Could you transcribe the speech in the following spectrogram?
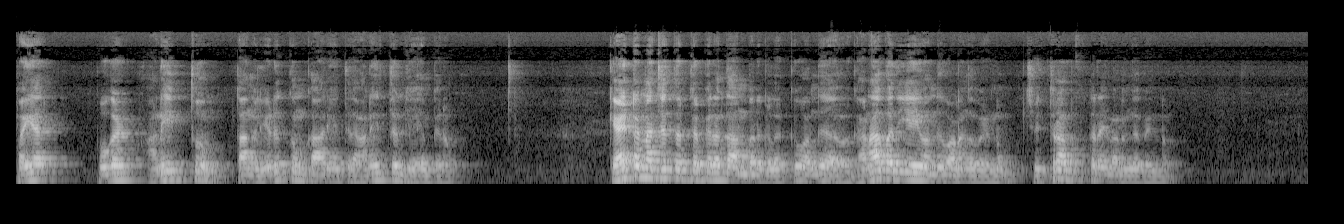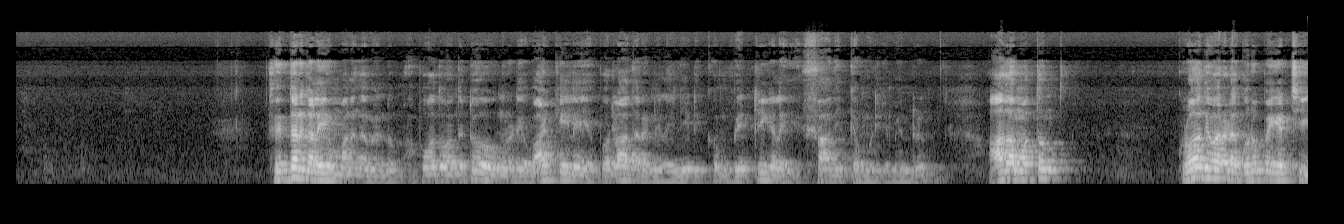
பெயர் புகழ் அனைத்தும் தாங்கள் எடுக்கும் காரியத்தில் அனைத்தும் ஜெயம் பெறும். கேட்ட நட்சத்திரத்தில் பிறந்த அன்பர்களுக்கு வந்து கணபதியை வந்து வணங்க வேண்டும் சித்ரபுத்தரை வணங்க வேண்டும். சித்தர்களையும் வணங்க வேண்டும். அப்போது வந்துட்டு உங்களுடைய வாழ்க்கையிலே பொருளாதார நிலை நீடிக்கும் வெற்றிகளை சாதிக்க முடியும் என்று. ஆக மொத்தம் குரோதி வருட குரு பயிற்சி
